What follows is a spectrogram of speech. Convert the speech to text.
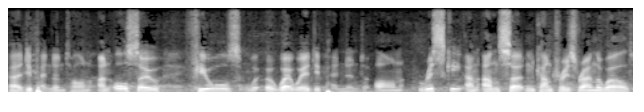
uh, dependent on, and also fuels w- uh, where we're dependent on risky and uncertain countries around the world.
